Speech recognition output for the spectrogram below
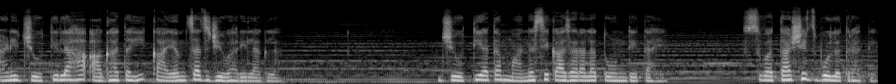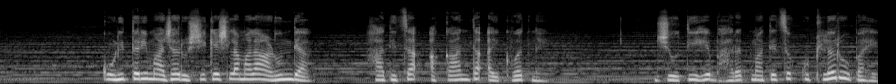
आणि ज्योतीला हा आघातही कायमचाच जिव्हारी लागला. ज्योती आता मानसिक आजाराला तोंड देत आहे. स्वतःशीच बोलत राहते. कोणीतरी माझ्या ऋषिकेशला मला आणून द्या हा तिचा अकांत ऐकवत नाही. ज्योती हे भारतमातेचं कुठलं रूप आहे?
